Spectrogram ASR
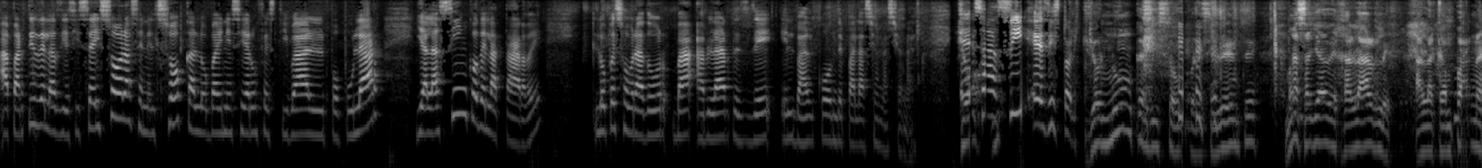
a partir de las 16 horas en el Zócalo va a iniciar un festival popular y a las 5 de la tarde López Obrador va a hablar desde el balcón de Palacio Nacional. Esa sí es histórica. Yo nunca he visto a un presidente, más allá de jalarle a la campana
